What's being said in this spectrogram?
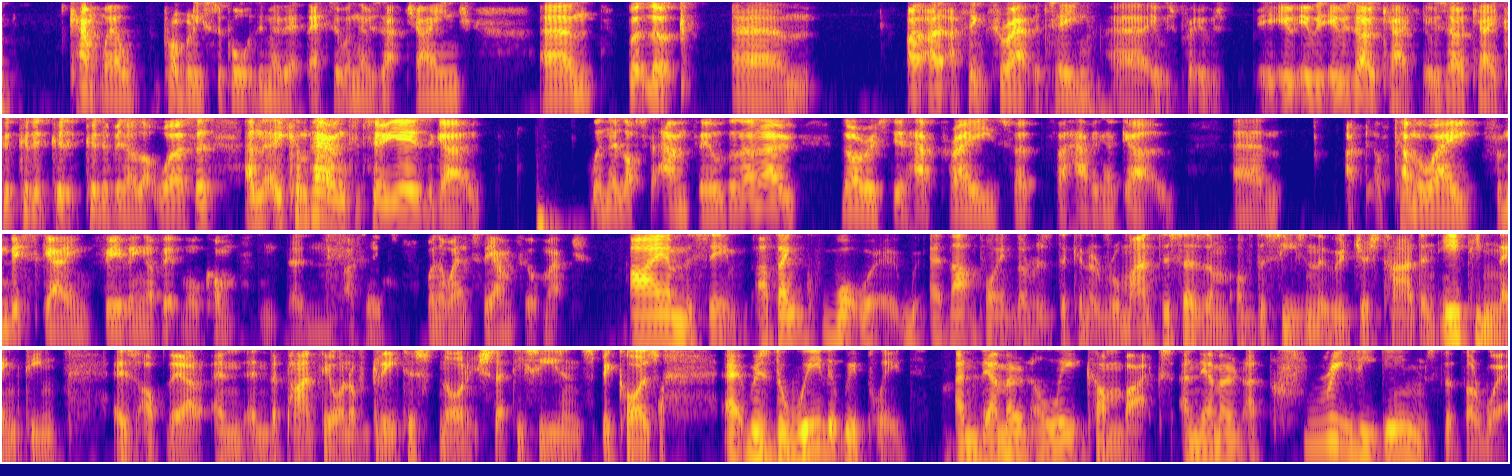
Cantwell probably supported him a bit better when there was that change. Um, but look, um, I, I, think throughout the team, uh, it was pretty, it was it, it, it, was okay. It was okay. Could could it, could it, could have been a lot worse. And, and comparing to two years ago when they lost at Anfield, and I know Norwich did have praise for for having a go um, I, have come away from this game feeling a bit more confident than I did when I went to the Anfield match. I am the same. I think what at that point there was the kind of romanticism of the season that we just had, and eighteen nineteen is up there in, in the pantheon of greatest Norwich City seasons because it was the way that we played and the amount of late comebacks and the amount of crazy games that there were.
